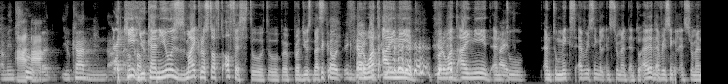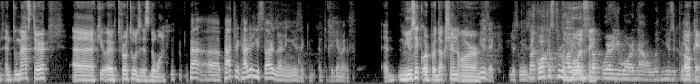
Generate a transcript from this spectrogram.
I mean, Ah, true, ah. but you can. uh, Like, how you can use Microsoft Office to to produce best The code. Exactly. for what I need for what I need and Right. to and to mix every single instrument and to edit Mm. every single instrument and to master uh, Q, uh Pro Tools is the one. Pa- uh, Patrick, how did you start learning music and to begin with? Uh, music or production or Music, just music. Like, walk us through The how you whole ended thing. up where you are now with music production. okay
